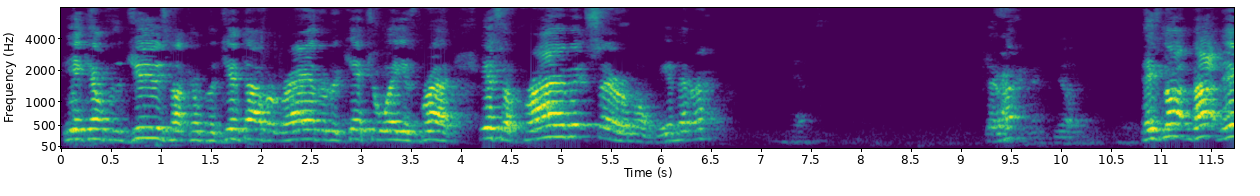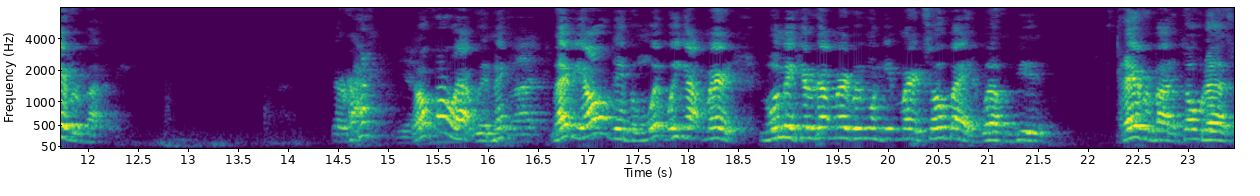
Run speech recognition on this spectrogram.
He ain't come for the Jews, not come for the Gentiles, but rather to catch away his bride. It's a private ceremony, isn't that right? Is that right? He's not inviting everybody. Is that right? Don't fall out with me. Maybe y'all did, but when we, we got married, when me and got married, we want to get married so bad Well. And everybody told us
